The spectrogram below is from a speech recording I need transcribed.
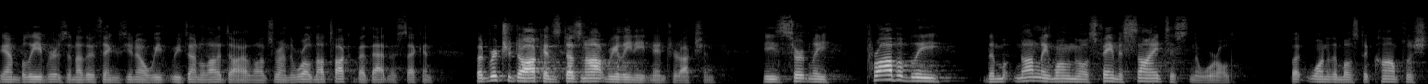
the unbelievers and other things, you know, we've, we've done a lot of dialogues around the world, and I'll talk about that in a second. But Richard Dawkins does not really need an introduction. He's certainly probably the, not only one of the most famous scientists in the world, but one of the most accomplished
